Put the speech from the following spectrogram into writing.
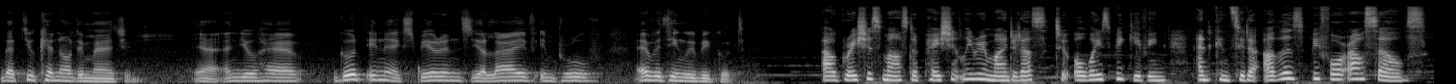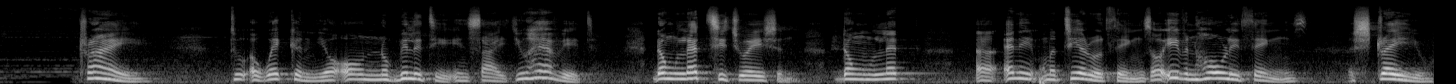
that you cannot imagine. Yeah, and you have good inner experience, your life improve, everything will be good. Our gracious Master patiently reminded us to always be giving and consider others before ourselves. Try to awaken your own nobility inside. You have it. Don't let situation, don't let uh, any material things or even holy things stray you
